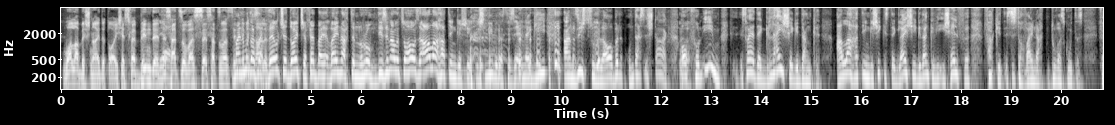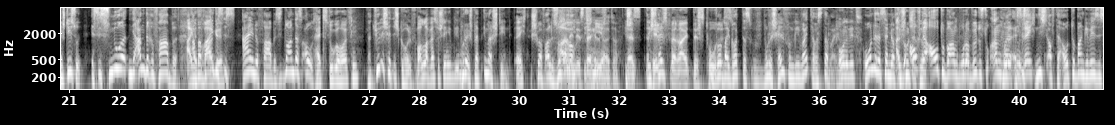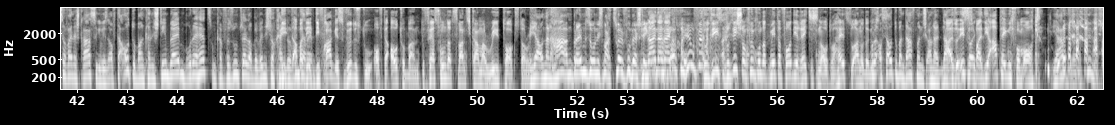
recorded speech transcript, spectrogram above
Wallah beschneidet euch. Es verbindet. Ja. Es hat sowas, es hat sowas Meine Mutter sagt, welche Deutsche fährt bei Weihnachten rum? Die sind alle zu Hause, Allah hat ihn geschickt. Ich liebe das, diese Energie an sich zu glauben und das ist stark. Auch von ihm, es war ja der gleiche Gedanke. Allah hat ihn geschickt, ist der gleiche Gedanke, wie ich helfe. Fuck it, es ist doch Weihnachten, tu was Gutes. Verstehst du? Es ist nur eine andere Farbe. Eine aber Frage. beides ist eine Farbe, es sieht nur anders aus. Hättest du geholfen? Natürlich hätte ich geholfen. Wallah, wärst du stehen geblieben? Bruder, ich bleib immer stehen. Echt? Ich schwör auf alles. Sogar Khalid ist Ich der, nie, Hilf, Alter. der ist Ich- ich helf- hilfsbereit des Todes. bei Gott, das, Bruder, ich helfe und geh weiter. Was ist dabei? Ohne Witz. Ohne, dass er mir auf die Also Schulter auf der klopft. Autobahn, Bruder, würdest du Bruder, anhalten, es ist rechts? nicht auf der Autobahn gewesen, es ist auf einer Straße gewesen. Auf der Autobahn kann ich stehen bleiben, Bruder Herz, und kann versuchen zu helfen. Aber wenn ich doch keinen Die, aber die, die Frage ist, würdest du auf der Autobahn, du fährst 120 km Real Talk Story. Ja, und dann Handbremse und ich mach zwölf Überschläge. Nein, nein, nein. Du Hilfe? Du siehst, du siehst schon 500 Meter vor dir, rechts ist ein Auto. Hältst du an oder nicht? Bruder, auf der Autobahn darf man nicht anhalten. Dafür also gibt's ist es bei dir abhängig vom Ort. Ja, Bruder, natürlich.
